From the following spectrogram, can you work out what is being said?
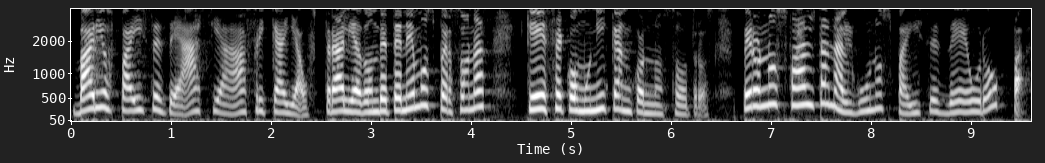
Varios países de Asia, África y Australia, donde tenemos personas que se comunican con nosotros. Pero nos faltan algunos países de Europa.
